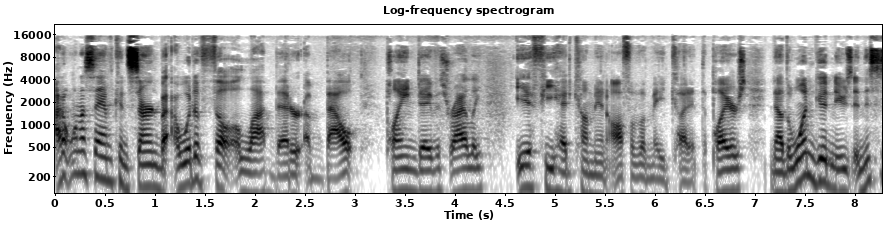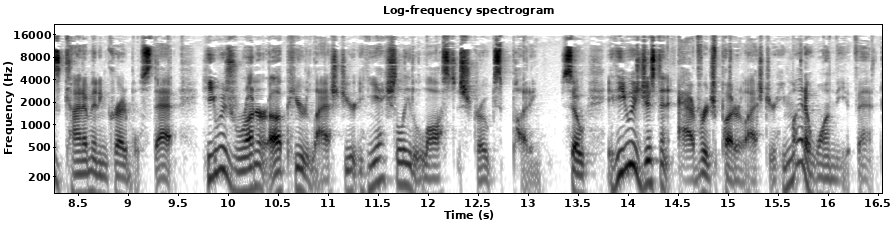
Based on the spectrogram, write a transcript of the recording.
I don't want to say I'm concerned, but I would have felt a lot better about playing Davis Riley if he had come in off of a made cut at the players. Now, the one good news, and this is kind of an incredible stat, he was runner up here last year, and he actually lost strokes putting. So if he was just an average putter last year, he might have won the event.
